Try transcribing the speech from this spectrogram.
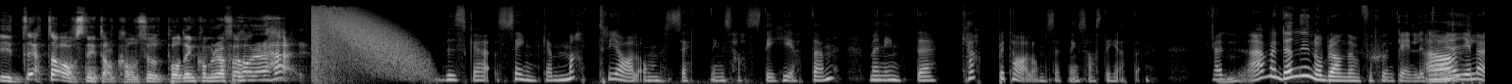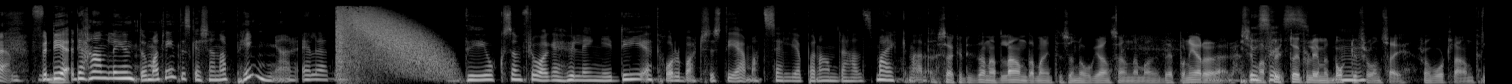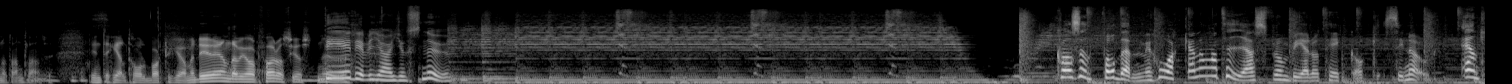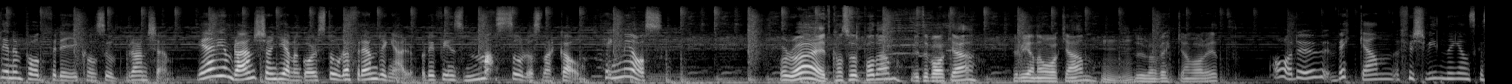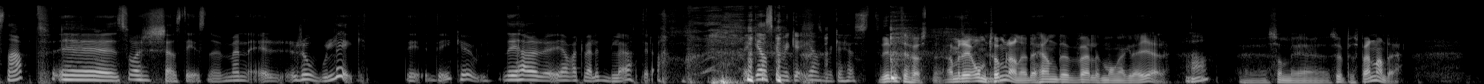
I detta avsnitt av Konsultpodden kommer du att få höra det här. Vi ska sänka materialomsättningshastigheten, men inte kapitalomsättningshastigheten. Mm. Ja, men den är nog bra om den får sjunka in lite. Ja. Jag gillar den. För det, det handlar ju inte om att vi inte ska tjäna pengar. Eller att vi... Det är också en fråga hur länge är det ett hållbart system att sälja på en andrahandsmarknad? Säkert i ett annat land där man inte är så noggrann sen när man deponerar det här. Så man flyttar ju problemet bort Mm. ifrån sig, från vårt land till något annat land. Så Det är inte helt hållbart tycker jag, men det är det enda vi har för oss just nu. Det är det vi gör just nu. Konsultpodden med Håkan och Mattias från Berotech och Sinode. Äntligen en podd för dig i konsultbranschen. Vi är i en bransch som genomgår stora förändringar och det finns massor att snacka om. Häng med oss! Alright, Konsultpodden, vi är tillbaka. Helena och Håkan, Mm. hur har veckan varit? Ja du, veckan försvinner ganska snabbt. Eh, så känns det just nu. Men rolig. Det, det är kul. Det har, jag har varit väldigt blöt idag. Det är ganska mycket, ganska mycket höst. Det är lite höst nu. Ja, men det är omtumlande. Det händer väldigt många grejer Ja. eh, som är superspännande.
